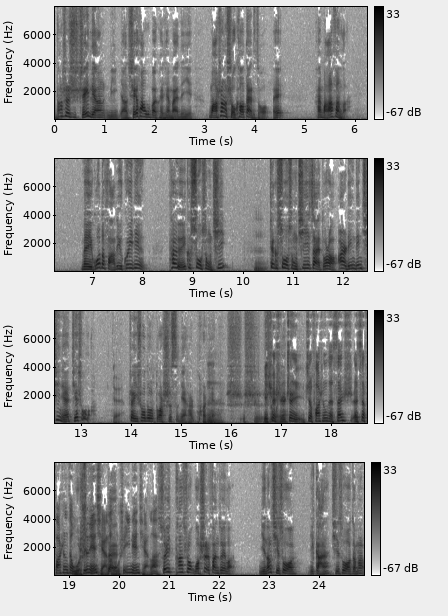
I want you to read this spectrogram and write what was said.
当时是谁领领养？谁花五百块钱买的你？马上手铐带着走，哎，还麻烦了。美国的法律规定，它有一个诉讼期。”嗯，这个诉讼期在多少？二零零七年结束了。对，这一说都多少？十四年还是多少年？十十也确实，这这发生在三十，呃，这发生在五十年前了，五十一年前了。所以他说我是犯罪了，你能起诉我？你敢起诉我？怎么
